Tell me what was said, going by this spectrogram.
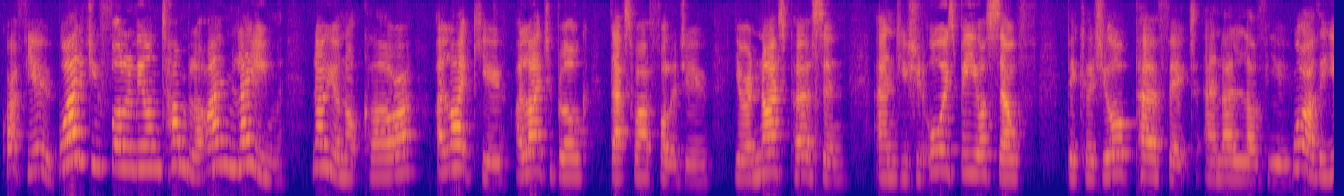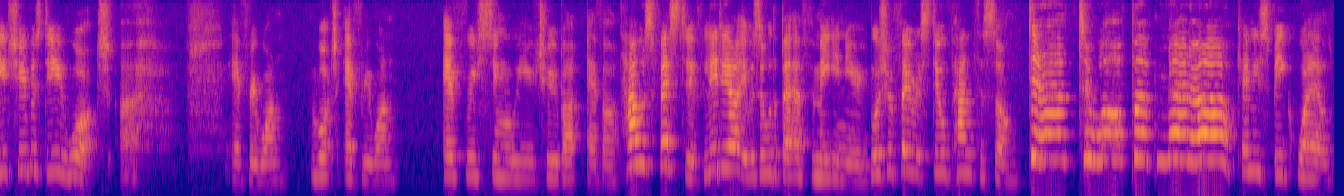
Quite a few. Why did you follow me on Tumblr? I'm lame. No, you're not, Clara. I like you. I liked your blog. That's why I followed you. You're a nice person and you should always be yourself because you're perfect and I love you. What other YouTubers do you watch? Uh, everyone. I watch everyone. Every single YouTuber ever. How was festive? Lydia, it was all the better for meeting you. What's your favourite Steel Panther song? Death to all but metal. Can you speak whale?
